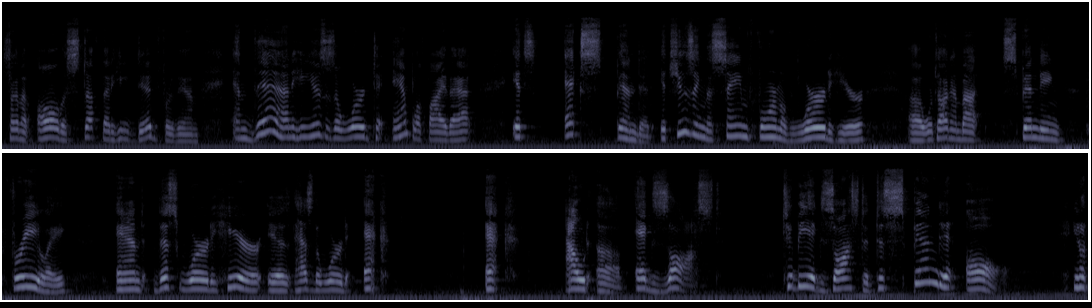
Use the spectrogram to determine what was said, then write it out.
He's talking about all the stuff that he did for them. And then he uses a word to amplify that. It's expended. It's using the same form of word here uh, we're talking about spending freely, and this word here is has the word ek, ek, out of, exhaust, to be exhausted, to spend it all. You know,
